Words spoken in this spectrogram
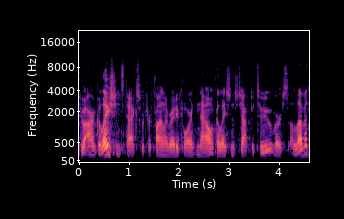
to our Galatians text, which we're finally ready for now Galatians chapter 2, verse 11.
